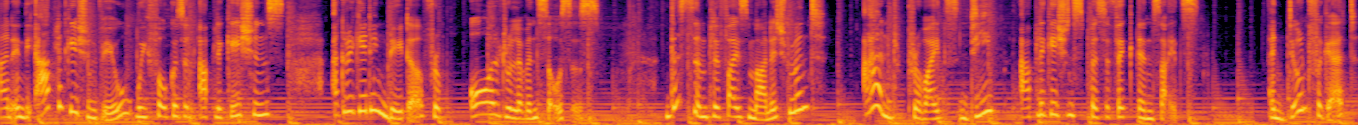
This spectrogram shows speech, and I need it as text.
And in the application view, we focus on applications aggregating data from all relevant sources. This simplifies management and provides deep application specific insights. And don't forget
